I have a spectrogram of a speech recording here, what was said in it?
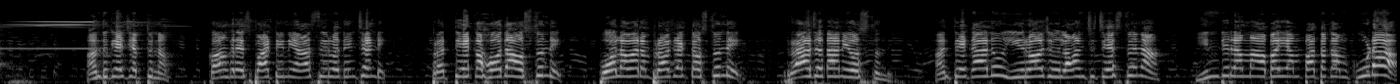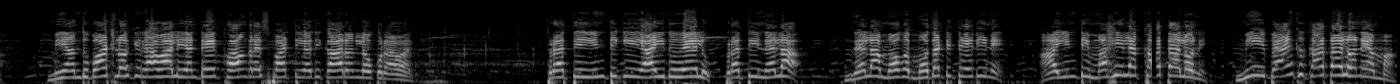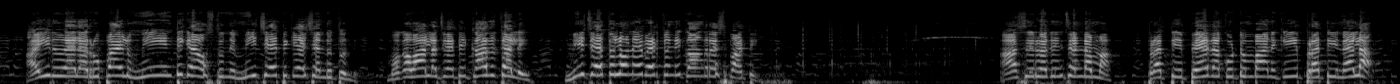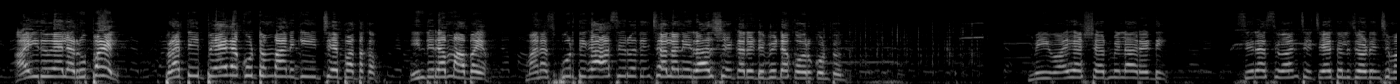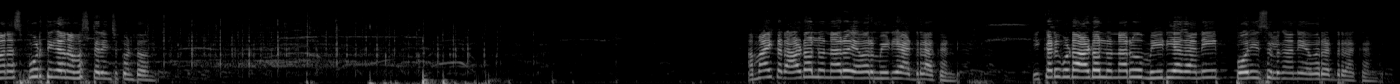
అందుకే చెప్తున్నాం కాంగ్రెస్ పార్టీని ఆశీర్వదించండి. ప్రత్యేక హోదా వస్తుంది. పోలవరం ప్రాజెక్ట్ వస్తుంది. రాజధాని వస్తుంది. అంతేకాదు ఈ రోజు లాంచ్ చేస్తున్న ఇందిరమ్మ అభయం పథకం కూడా మీ అందుబాటులోకి రావాలి అంటే కాంగ్రెస్ పార్టీ అధికారంలోకి రావాలి. ప్రతి ఇంటికి ఐదు వేలు ప్రతి నెల నెల మొగ మొదటి తేదీనే ఆ ఇంటి మహిళ ఖాతాలోనే మీ బ్యాంక్ ఖాతాలోనే అమ్మా. ఐదు వేల రూపాయలు మీ ఇంటికే వస్తుంది మీ చేతికే చెందుతుంది. మగవాళ్ళ చేతికి కాదు తల్లి మీ చేతిలోనే పెడుతుంది కాంగ్రెస్ పార్టీ. ఆశీర్వదించండి అమ్మా ప్రతి పేద కుటుంబానికి ప్రతి నెల ఐదు వేల రూపాయలు. ప్రతి పేద కుటుంబానికి ఇచ్చే పథకం. ఇందిరమ్మ అభయం. మనస్ఫూర్తిగా ఆశీర్వదించాలని రాజశేఖర రెడ్డి బిడ్డ కోరుకుంటుంది. మీ వైఎస్ షర్మిలారెడ్డి శిరస్సు వంచి చేతులు జోడించి మనస్ఫూర్తిగా నమస్కరించుకుంటోంది. అమ్మా ఇక్కడ ఆడోళ్ళు ఉన్నారు ఎవరు మీడియా అడ్డు రాకండి. ఇక్కడ కూడా ఆడోళ్ళు ఉన్నారు మీడియా కానీ పోలీసులు కానీ ఎవరు అడ్డు రాకండి.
